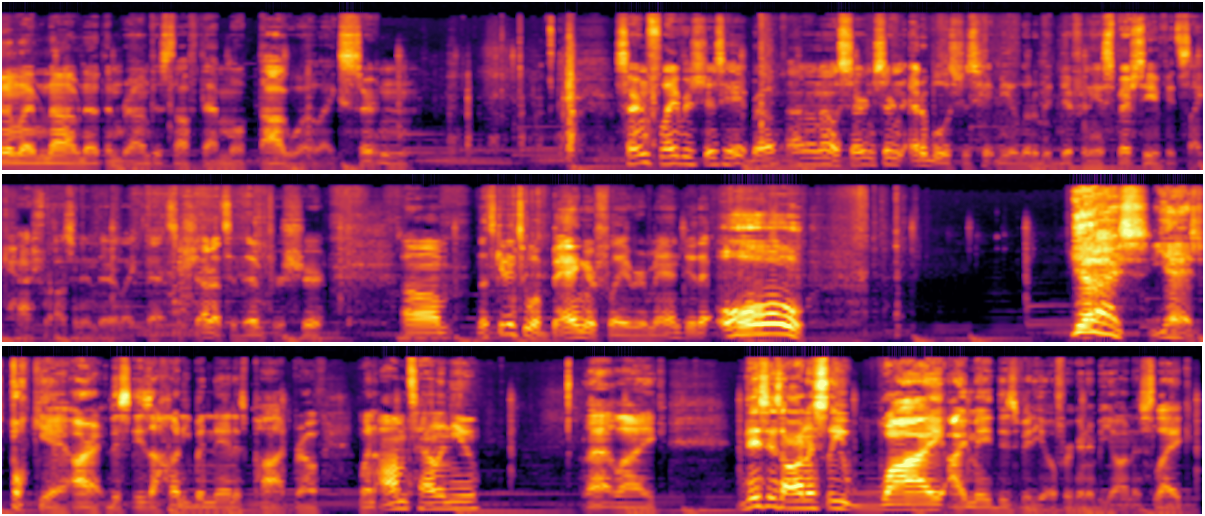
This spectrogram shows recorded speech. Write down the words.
I'm like, "Nah, nothing, bro. I'm just off that motagua. Like certain." Certain flavors just hit, bro. I don't know. Certain certain edibles just hit me a little bit differently, especially if it's like hash rosin in there like that. So shout out to them for sure. Um, let's get into a banger flavor, man. Do that. Oh, yes, yes, fuck yeah. All right, this is a honey bananas pod, bro. When I'm telling you that, like, this is honestly why I made this video. If we're gonna be honest, like.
